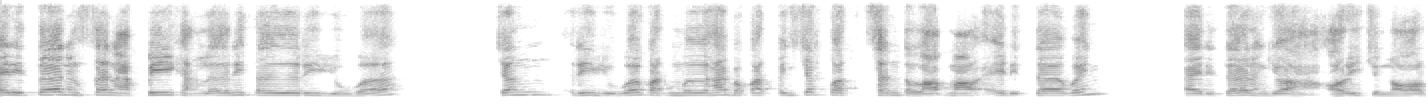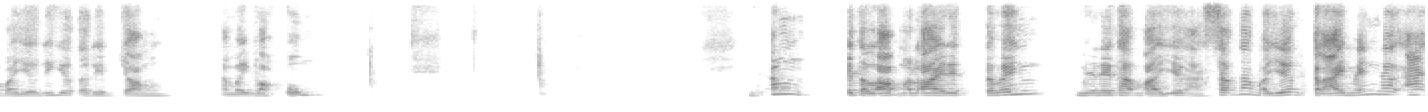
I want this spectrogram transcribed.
editor នឹង send អា2ខាងលើនេះទៅ reviewer អញ្ចឹង reviewer គាត់មើលហើយបើគាត់ពេញចិត្តគាត់ send ត្រឡប់មក editor វិញ editor នឹងយកអា original របស់យើងនេះយកទៅរៀបចំដើម្បីបោះពុំអញ្ចឹងគេត្រឡប់មកដល់ editor វិញមានន័យថាបើយើង accept ណាបើយើងកន្លែងមិញនៅអាច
